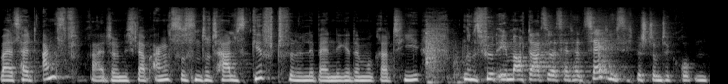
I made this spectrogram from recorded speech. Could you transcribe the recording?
weil es halt Angst verbreitet. Und ich glaube, Angst ist ein totales Gift für eine lebendige Demokratie. Und es führt eben auch dazu, dass ja tatsächlich sich bestimmte Gruppen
